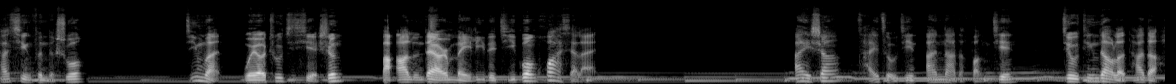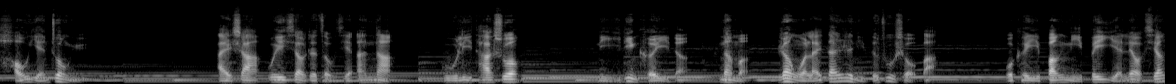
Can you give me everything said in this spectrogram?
他兴奋地说：“今晚我要出去写生，把阿伦戴尔美丽的极光画下来。”艾莎才走进安娜的房间，就听到了她的豪言壮语。艾莎微笑着走进安娜，鼓励她说：“你一定可以的。那么，让我来担任你的助手吧，我可以帮你背颜料箱。”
